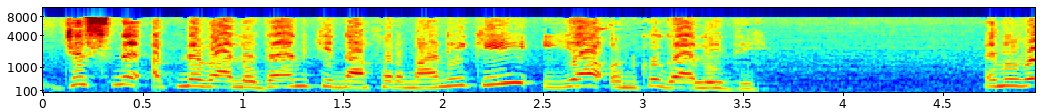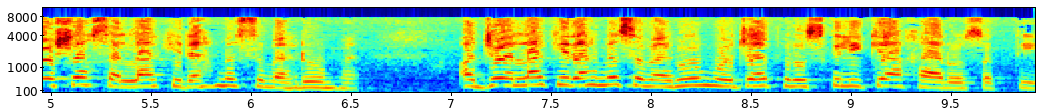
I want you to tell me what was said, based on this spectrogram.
جس نے اپنے والدین کی نافرمانی کی یا ان کو گالی دی۔ یعنی وہ شخص اللہ کی رحمت سے محروم ہے۔ اور جو اللہ کی رحمت سے محروم ہو جائے، پھر اس کے لیے کیا خیر ہو سکتی؟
